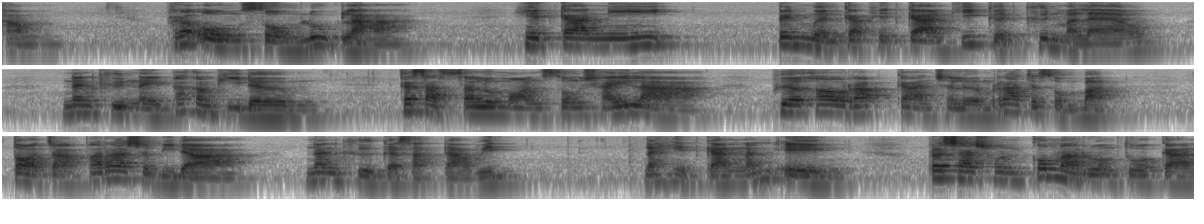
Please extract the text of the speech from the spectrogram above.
ทำ พระองค์ทรงลูกลา เหตุการณ์นี้เป็นเหมือนกับเหตุการณ์ที่เกิดขึ้นมาแล้ว นั่นคือในพระคัมภีร์เดิม กษัตริย์ซาโลมอนทรงใช้ลา เพื่อเข้ารับการเฉลิมราชสมบัติ ต่อจากพระราชบิดา นั่นคือกษัตริย์ดาวิดในเหตุการณ์นั้นเอง ประชาชนก็มารวมตัวกัน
